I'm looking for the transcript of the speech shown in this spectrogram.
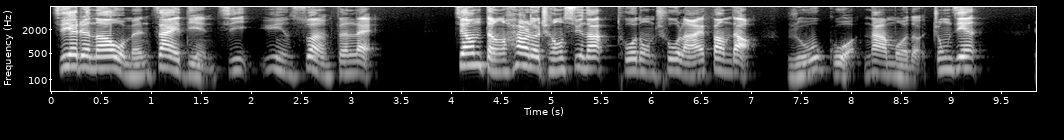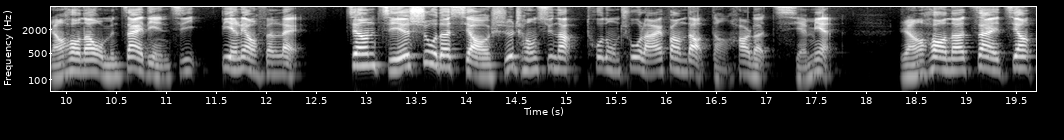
接着呢，我们再点击运算分类，将等号的程序呢拖动出来，放到如果、那么的中间。然后呢，我们再点击变量分类，将结束的小时程序呢拖动出来，放到等号的前面。然后呢，再将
